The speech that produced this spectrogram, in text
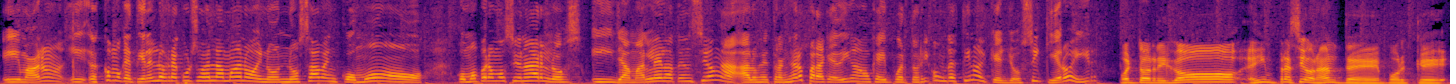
Y, mano, y es como que tienen los recursos en la mano y no, no saben cómo, cómo promocionarlos y llamarle la atención a, a los extranjeros para que digan, ok, Puerto Rico es un destino al que yo sí quiero ir. Puerto Rico es impresionante porque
